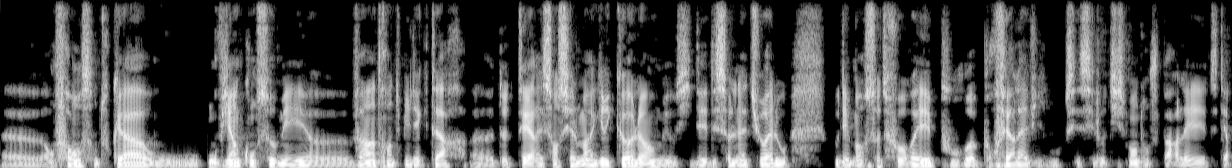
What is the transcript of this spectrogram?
en France en tout cas, on, on vient consommer euh, 20-30 000 hectares euh, de terres essentiellement agricoles, hein, mais aussi des, des sols naturels ou, ou, des morceaux de forêt pour euh, pour faire la ville. C'est ces lotissements dont je parlais, etc.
